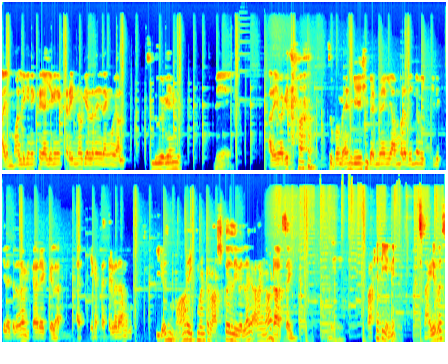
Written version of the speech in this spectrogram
අය මල්ලිගෙනෙක් අයගෙන කරන්න කියලන දැන්ව යල් සිදුවගෙන් මේ අරේ වගේ තමා සුපමෑන්ගේ බැටමෑන්ගේ අම්මල දෙන්න මික්ලික් කියලතරන විකාරයක් කලා එක පැත්තක දමකු. ඉටස් මාර ඉක්මට රස්කල්ලි වෙල්ල අරංගාව ඩක්සයි් ප්‍රශ්න තියෙන්නේ ස්නයිඩවස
